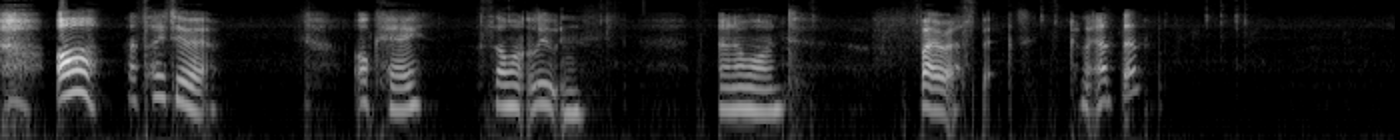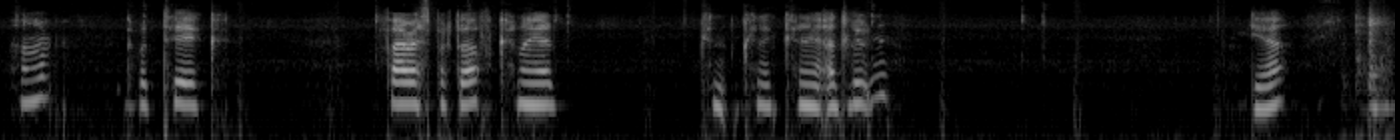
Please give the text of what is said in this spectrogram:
Oh! That's how I do it. Okay. So I want looting. And I want fire aspect. Can I add them? Hang on. If I take fire aspect off, can I add... Can, can, can I add looting? Yeah. Can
